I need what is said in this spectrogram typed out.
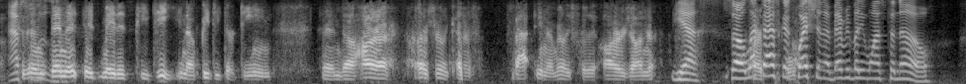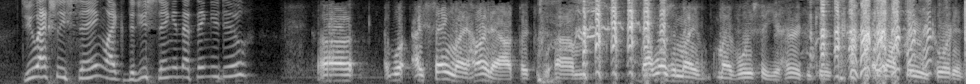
'Cause Absolutely. Then, then it, it made it PG. You know, PG thirteen, and uh, horror. Horror's really kind of fat. You know, really for the horror genre. Yes. So let's Our- ask a question that everybody wants to know. Do you actually sing? Like, did you sing in that thing you do? Uh, well, I sang my heart out, but um, that wasn't my my voice that you heard because it was all pre-recorded.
